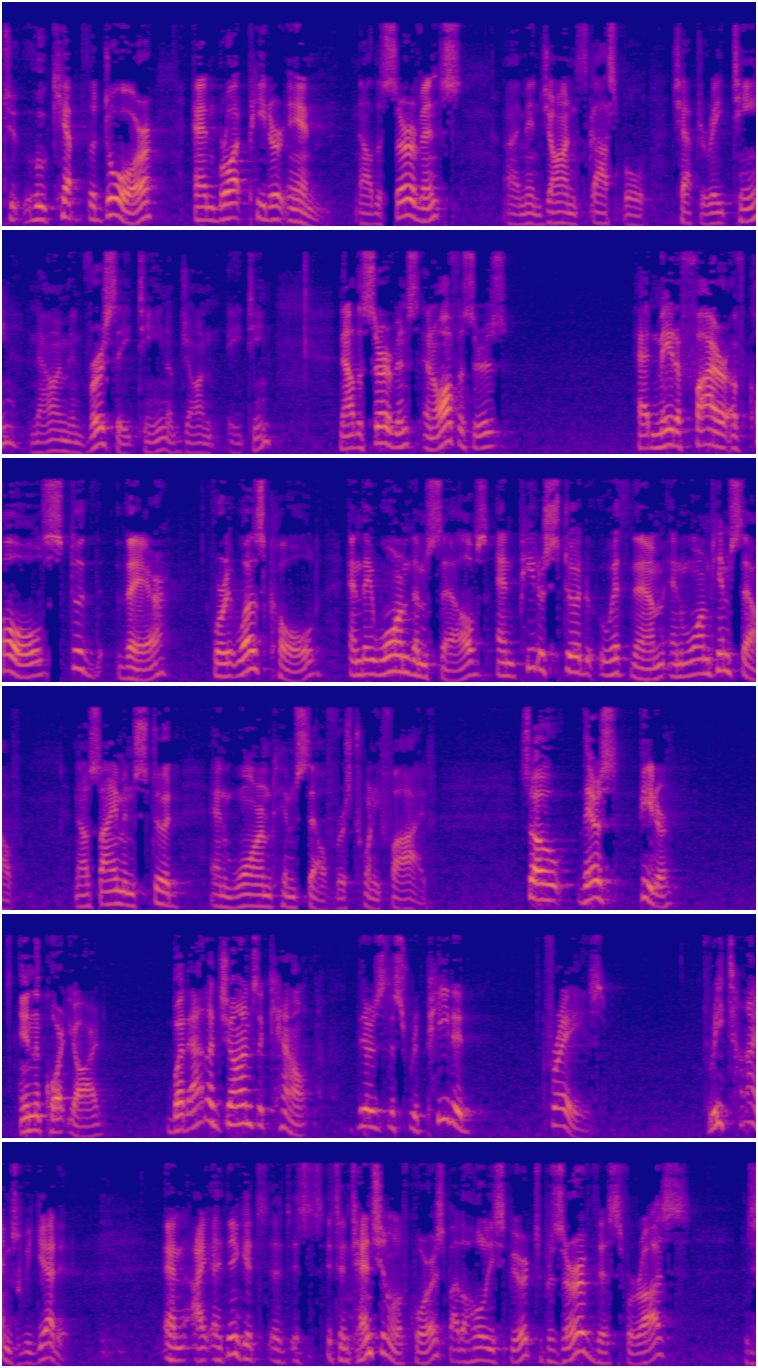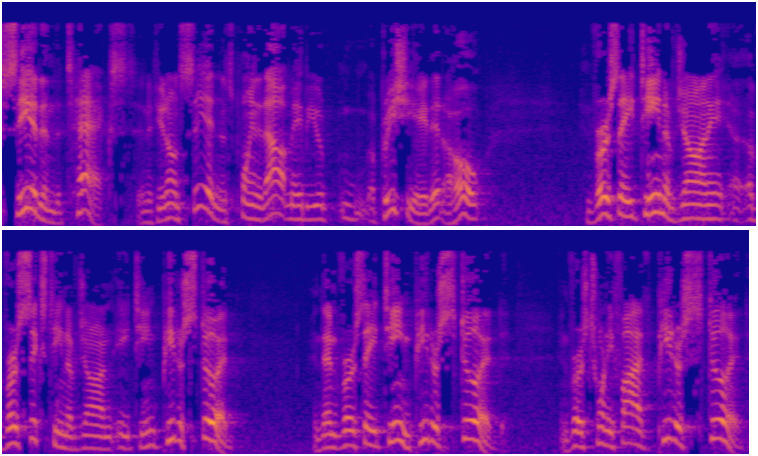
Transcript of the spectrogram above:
to, who kept the door, and brought Peter in. Now, the servants, I'm in John's Gospel, chapter 18. Now I'm in verse 18 of John 18. Now, the servants and officers had made a fire of coals, stood there, for it was cold, and they warmed themselves, and Peter stood with them and warmed himself. Now Simon stood and warmed himself. Verse 25. So there's Peter in the courtyard, but out of John's account, there's this repeated phrase. Three times we get it. And I, I think it's, it's, it's intentional, of course, by the Holy Spirit to preserve this for us to see it in the text. And if you don't see it and it's pointed out, maybe you appreciate it, I hope. Verse 18 of John, uh, verse 16 of John 18, Peter stood. And then verse 18, Peter stood. In verse 25, Peter stood.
